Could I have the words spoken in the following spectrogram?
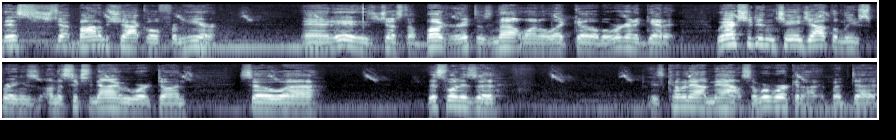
this sh bottom shackle from here. And it is just a bugger. It does not want to let go, but we're going to get it. We actually didn't change out the leaf springs on the 69 we worked on. So uh, this one is a is coming out now. So we're working on it. But uh,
